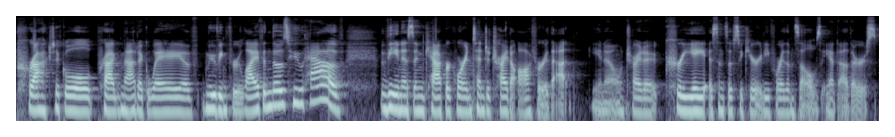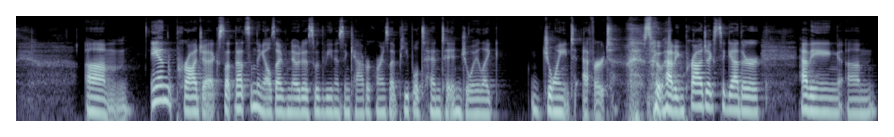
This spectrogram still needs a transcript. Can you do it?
practical, pragmatic way of moving through life. And those who have Venus and Capricorn tend to try to offer that, you know, try to create a sense of security for themselves and others. Um, and projects. That, that's something else I've noticed with Venus and Capricorn is that people tend to enjoy like joint effort. so having projects together, having um,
